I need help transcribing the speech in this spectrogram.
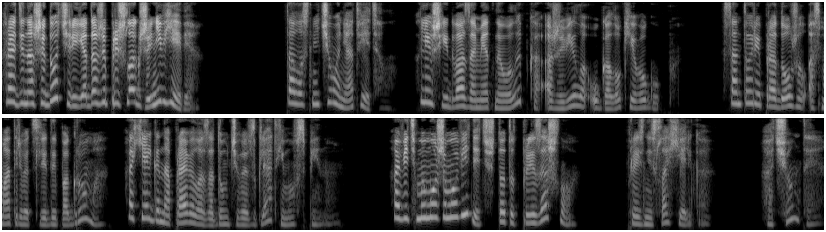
Ради нашей дочери я даже пришла к Женевьеве. Талос ничего не ответил. Лишь едва заметная улыбка оживила уголок его губ. Сантори продолжил осматривать следы погрома, а Хельга направила задумчивый взгляд ему в спину. «А ведь мы можем увидеть, что тут произошло», — произнесла Хельга. «О чем ты?»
